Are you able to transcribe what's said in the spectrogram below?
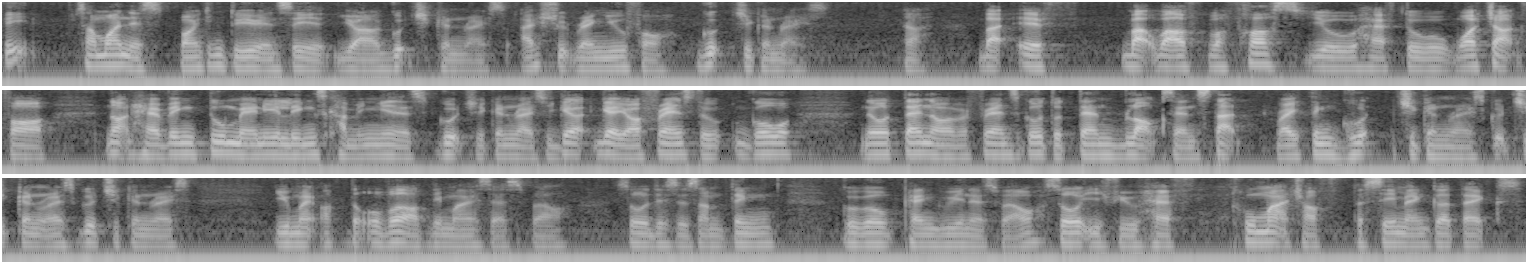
hey, someone is pointing to you and say you are good chicken rice. I should rank you for good chicken rice. Yeah. But if but well, of course you have to watch out for not having too many links coming in as good chicken rice. You get, get your friends to go, you know, 10 of your friends go to 10 blogs and start writing good chicken rice, good chicken rice, good chicken rice. You might over optimize as well. So this is something Google Penguin as well. So if you have too much of the same anchor text,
